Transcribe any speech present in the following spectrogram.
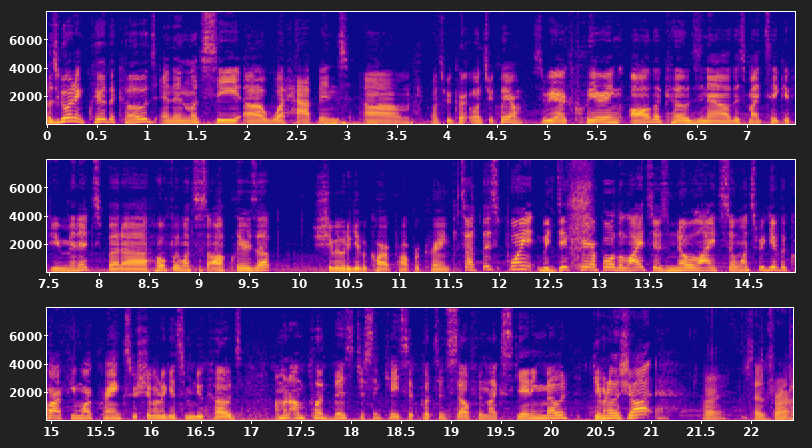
Let's go ahead and clear the codes and then let's see uh, what happens um, once we once we clear them. So we are clearing all the codes now. This might take a few minutes, but uh, hopefully once this all clears up, should be able to give a car a proper crank. So at this point, we did clear up all the lights. There's no lights. So once we give the car a few more cranks, we should be able to get some new codes. I'm gonna unplug this just in case it puts itself in like scanning mode. Give another shot. All right, stand in front.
